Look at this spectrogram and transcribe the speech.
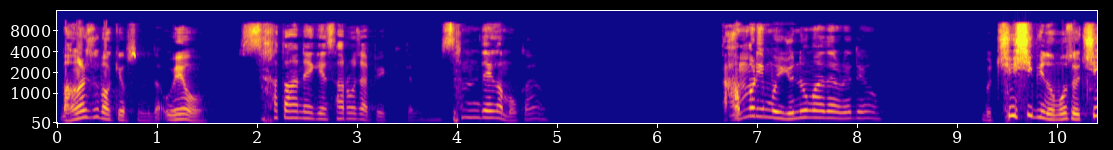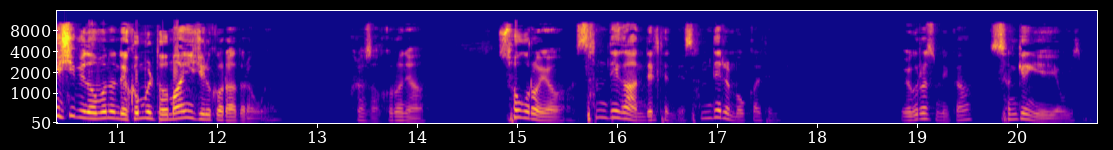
망할 수밖에 없습니다. 왜요? 사단에게 사로잡혀 있기 때문에. 3대가 뭘까요? 아무리 뭐 유능하다 그래도요. 뭐 70이 넘어서 70이 넘었는데 건물 더 많이 지을 거라더라고요. 그래서 그러냐. 속으로요. 3대가 안 될 텐데. 3대를 못 갈 텐데. 왜 그렇습니까? 성경이 얘기하고 있습니다.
